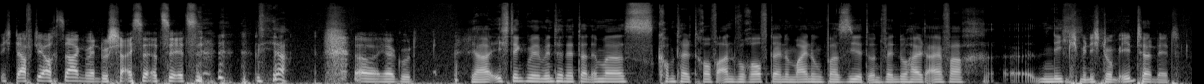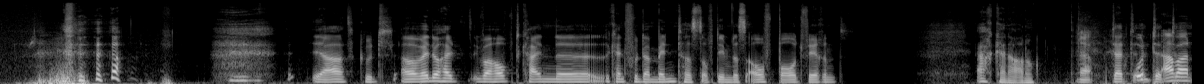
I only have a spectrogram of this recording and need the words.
ich darf dir auch sagen, wenn du Scheiße erzählst. Ja. Aber ja gut. Ja, ich denke mir im Internet dann immer, es kommt halt drauf an, worauf deine Meinung basiert. Und wenn du halt einfach äh, nicht. Ich bin nicht nur im Internet. ja, gut. Aber wenn du halt überhaupt keine, kein Fundament hast, auf dem das aufbaut, während. Ach, keine Ahnung. Ja. Da, Und da, aber.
